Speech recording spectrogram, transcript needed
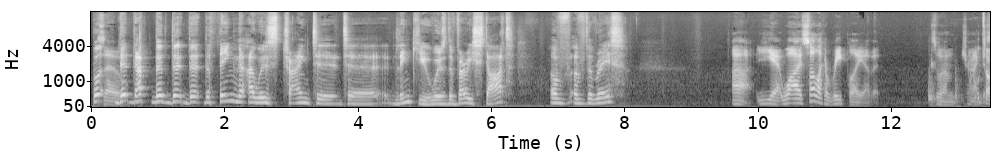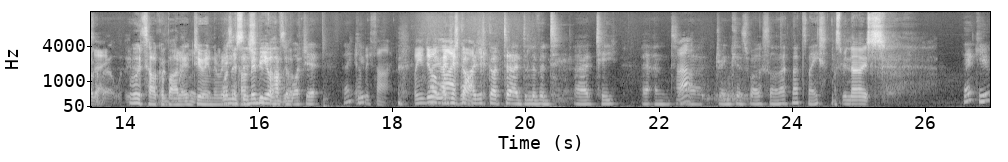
But So- the, that the, the the the thing that I was trying to to link you was the very start of of the race. Ah, yeah. Well, I saw like a replay of it. That's what I'm trying We'll to talk say. about it later. We'll talk When- about when it during the when race. this Maybe you'll have to up. watch it. Thank It'll you. be fine. Well, you do a I, live I just got I just got uh, delivered uh, tea uh, and Ah. uh, drink as well, so that that's nice. Must be nice. Thank you.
